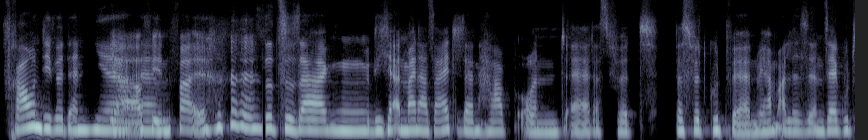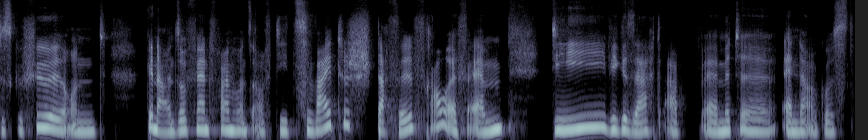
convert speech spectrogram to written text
Frauen, die wir dann hier ja, auf ähm, jeden Fall. sozusagen, die ich an meiner Seite dann habe und äh, das wird das wird gut werden. Wir haben alle ein sehr gutes Gefühl und genau, insofern freuen wir uns auf die zweite Staffel Frau FM, die wie gesagt ab äh, Mitte Ende August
